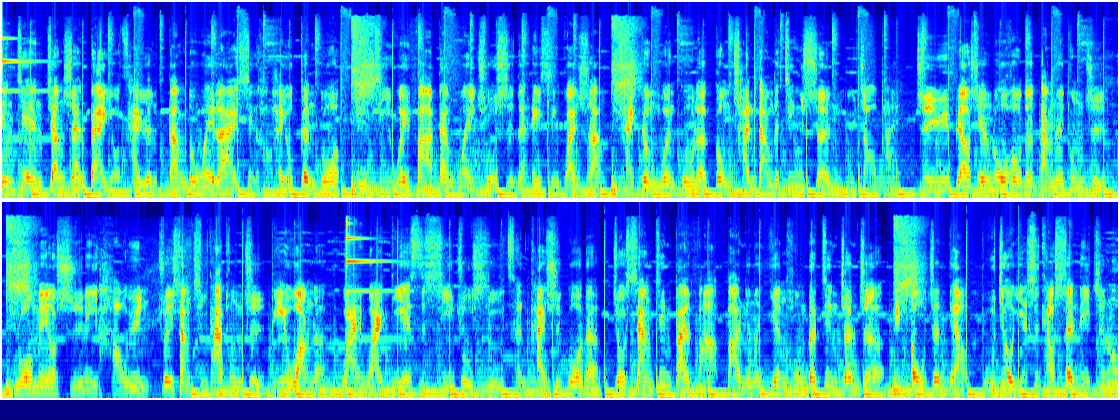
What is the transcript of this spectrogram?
眼见江山代有才人，党的未来幸好还有更多积极违法但未出事的黑心官商，才更稳固了共产党的精神与招牌。至于表现落后的党内同志，若没有实力好运追上其他同志，别忘了 YYDS 习主席曾开示过的，就想尽办法把你们眼红的竞争者给斗争掉，不就也是条胜利之路？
